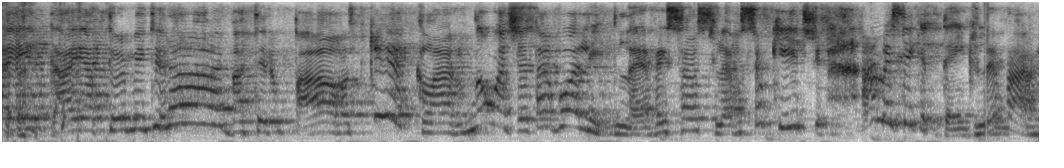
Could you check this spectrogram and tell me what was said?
aí, aí a turma inteira ah, bateram palmas, porque é claro, não adianta, eu vou ali, leva isso, leva o seu kit. Ah, mas tem que, tem que levar,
